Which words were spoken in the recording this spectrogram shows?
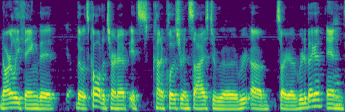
gnarly thing that, though it's called a turnip, it's kind of closer in size to a um, sorry a rutabaga, and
